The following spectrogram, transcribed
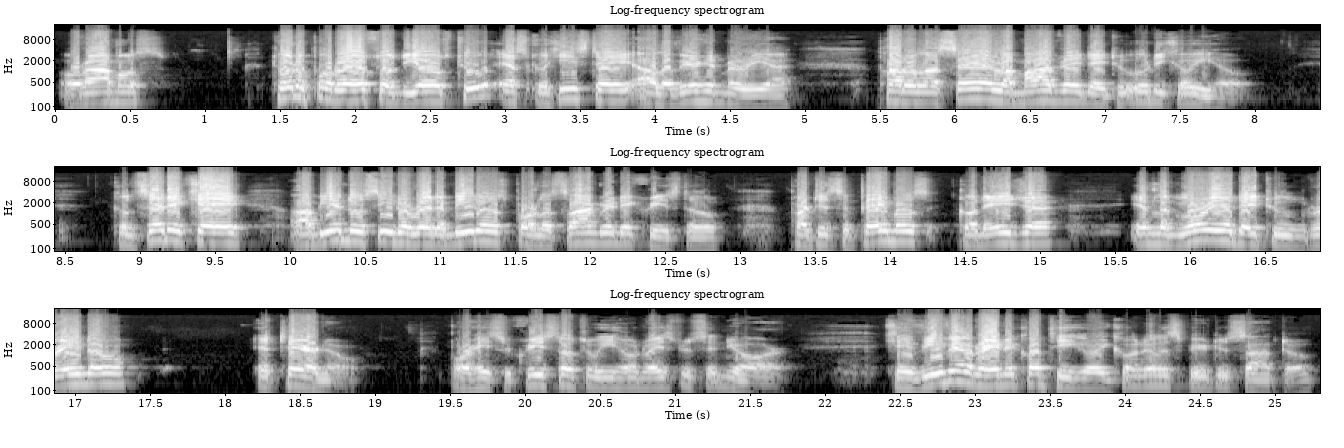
Oramos. Todopoderoso Dios, tú escogiste a la Virgen María para ser la madre de tu único Hijo. Concede que, habiendo sido redimidos por la sangre de Cristo, participemos con ella en la gloria de tu reino eterno. Por Jesucristo, tu Hijo nuestro Señor, que vive y reina contigo y con el Espíritu Santo,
